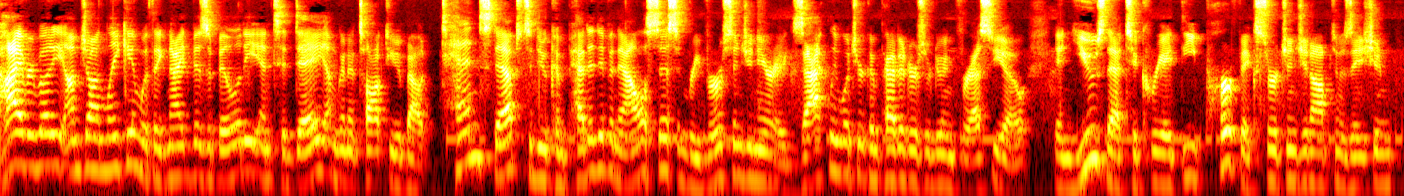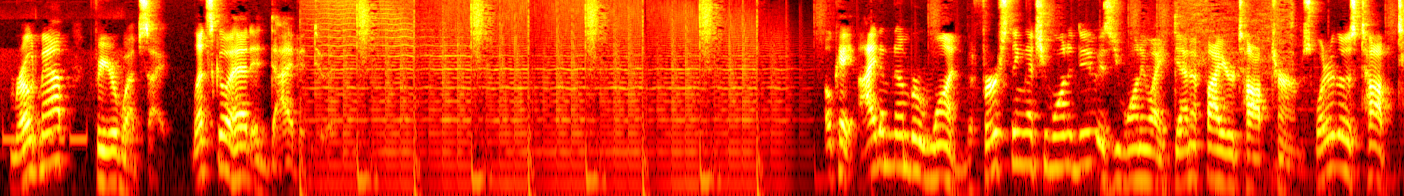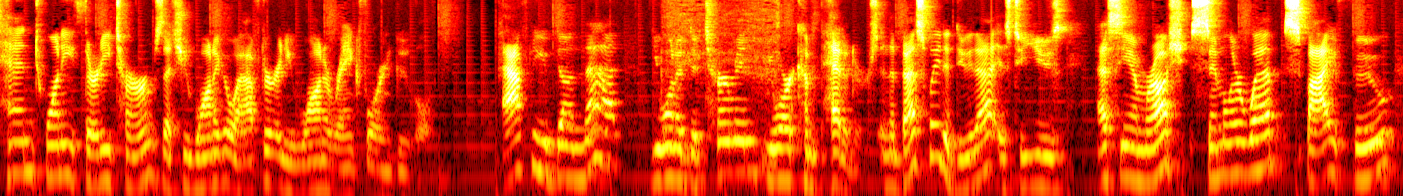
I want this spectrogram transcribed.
Hi, everybody. I'm John Lincoln with Ignite Visibility, and today I'm going to talk to you about 10 steps to do competitive analysis and reverse engineer exactly what your competitors are doing for SEO and use that to create the perfect search engine optimization roadmap for your website. Let's go ahead and dive into it. Okay, item number one. The first thing that you want to do is you want to identify your top terms. What are those top 10, 20, 30 terms that you want to go after and you want to rank for in Google? After you've done that, you want to determine your competitors. And the best way to do that is to use SEMrush, SimilarWeb, SpyFu,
